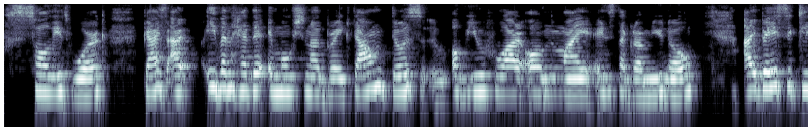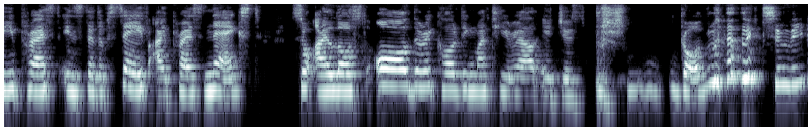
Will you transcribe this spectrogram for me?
solid work. Guys, I even had an emotional breakdown. Those of you who are on my Instagram, you know, I basically pressed instead of save, I pressed next. So I lost all the recording material. It just gone literally.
